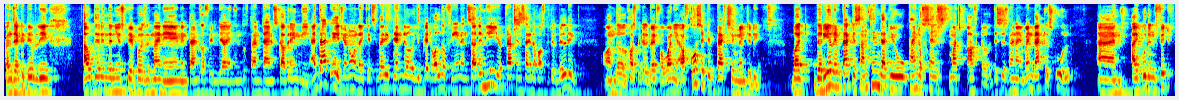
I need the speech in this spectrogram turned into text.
consecutively out there in the newspapers with my name in Times of India, in Hindustan Times, covering me. At that age, you know, like it's very tender. You get all the fame, and suddenly you're trapped inside a hospital building on the hospital bed for one year. Of course, it impacts you mentally. But the real impact is something that you kind of sense much after. This is when I went back to school and I couldn't fit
